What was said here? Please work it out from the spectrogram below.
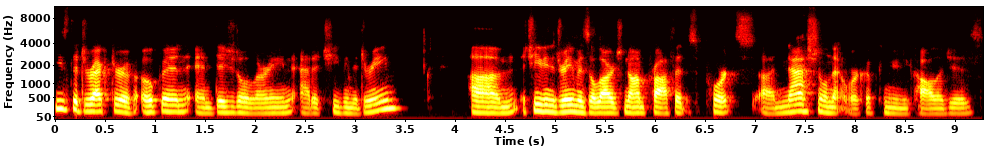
He's the Director of Open and Digital Learning at Achieving the Dream. Um, Achieving the Dream is a large nonprofit that supports a national network of community colleges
